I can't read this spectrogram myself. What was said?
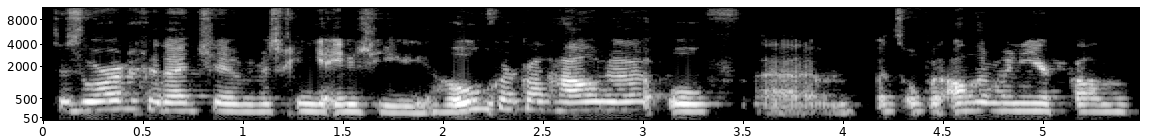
te zorgen dat je misschien je energie hoger kan houden of ehm, het op een andere manier kan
